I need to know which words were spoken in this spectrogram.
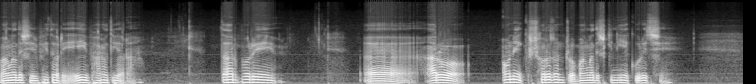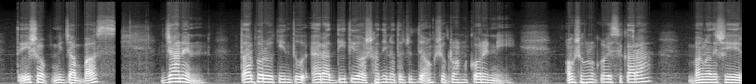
বাংলাদেশের ভিতরে এই ভারতীয়রা। তারপরে আরও অনেক ষড়যন্ত্র বাংলাদেশকে নিয়ে করেছে। তো এইসব মির্জা আব্বাস জানেন। তারপরেও কিন্তু এরা দ্বিতীয় স্বাধীনতা যুদ্ধে অংশগ্রহণ করেননি। অংশগ্রহণ করেছে কারা? বাংলাদেশের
